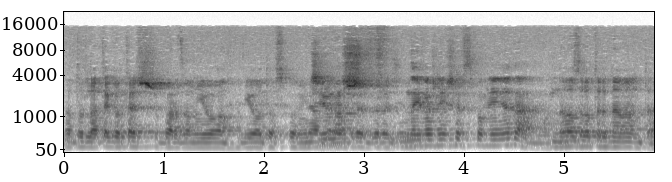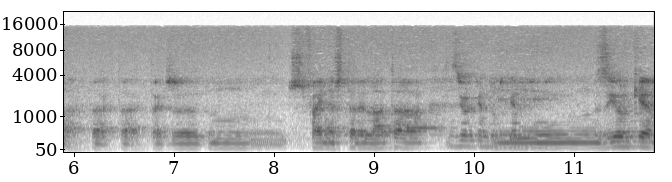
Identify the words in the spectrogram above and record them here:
no to dlatego też bardzo miło, miło to wspominam. Czyli masz rodzinne. najważniejsze wspomnienia tam. No z Rotterdamem tak, tak, tak. Także mm, fajne 4 lata. Z Jurkiem Dudkiem. I z Jurkiem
